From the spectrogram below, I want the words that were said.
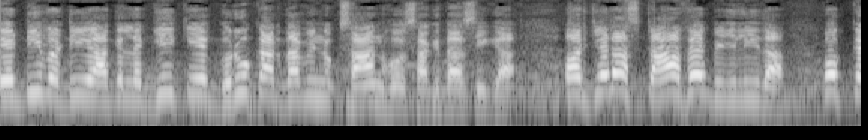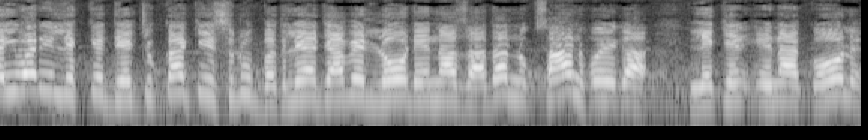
ਏਡੀ ਵੱਡੀ ਅੱਗ ਲੱਗੀ ਕਿ ਗੁਰੂ ਘਰ ਦਾ ਵੀ ਨੁਕਸਾਨ ਹੋ ਸਕਦਾ ਸੀਗਾ। ਔਰ ਜਿਹੜਾ ਸਟਾਫ ਹੈ ਬਿਜਲੀ ਦਾ, ਉਹ ਕਈ ਵਾਰੀ ਲਿਖ ਕੇ ਦੇ ਚੁੱਕਾ ਕਿ ਇਸ ਨੂੰ ਬਦਲਿਆ ਜਾਵੇ, ਲੋਡ ਇੰਨਾ ਜ਼ਿਆਦਾ ਨੁਕਸਾਨ ਹੋਏਗਾ, ਲੇਕਿਨ ਇਹਨਾਂ ਕੋਲ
